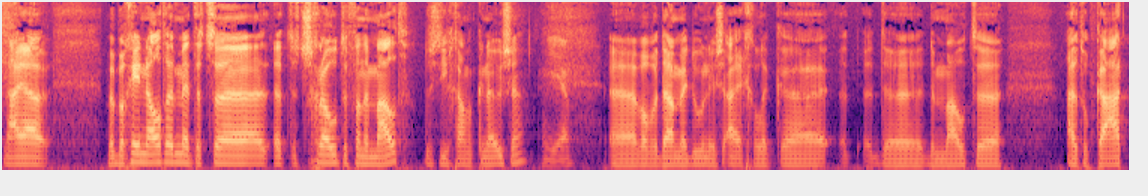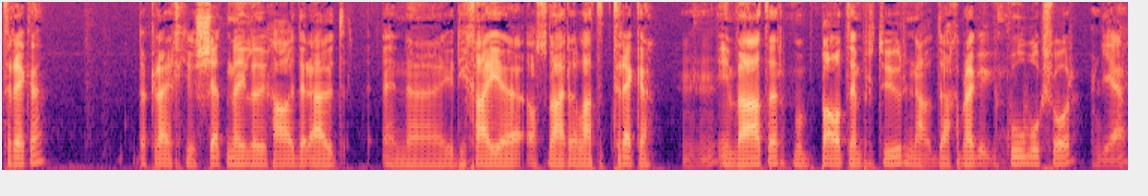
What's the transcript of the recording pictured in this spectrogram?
Nou ja, we beginnen altijd met het, eh, het, het schroten van de mout. Dus die gaan we kneuzen. Ja. Eh, wat we daarmee doen is eigenlijk eh, de, de mouten uit elkaar trekken. Dan krijg je setmelen, die haal je eruit. En eh, die ga je als het ware laten trekken Mhm. in water op een bepaalde temperatuur. Nou, daar gebruik ik een koelbox voor. Ja.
